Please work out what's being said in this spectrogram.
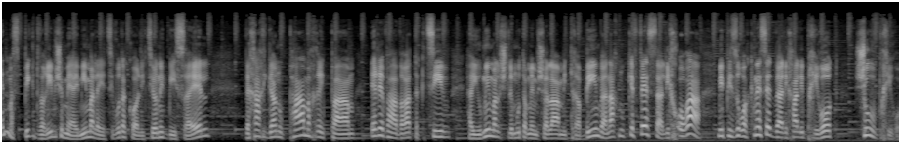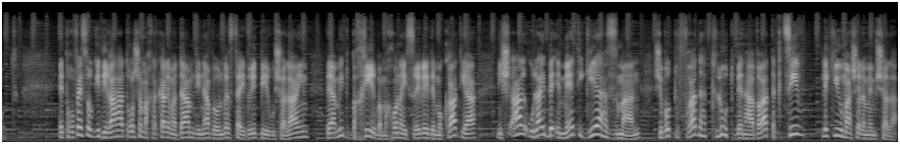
אין מספיק דברים שמאיימים על היציבות הקואליציונית בישראל? וכך הגענו פעם אחרי פעם, ערב העברת תקציב, האיומים על שלמות הממשלה מתרבים ואנחנו כפסע, לכאורה, מפיזור הכנסת והליכה לבחירות, שוב בחירות. את פרופסור גידי רהט, ראש המחלקה למדע המדינה באוניברסיטה העברית בירושלים ועמית בכיר במכון הישראלי לדמוקרטיה, נשאל אולי באמת הגיע הזמן שבו תופרד התלות בין העברת תקציב לקיומה של הממשלה.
